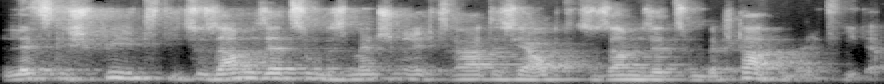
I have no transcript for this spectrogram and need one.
letztlich spielt die Zusammensetzung des Menschenrechtsrates ja auch die Zusammensetzung der Staatenwelt wider.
